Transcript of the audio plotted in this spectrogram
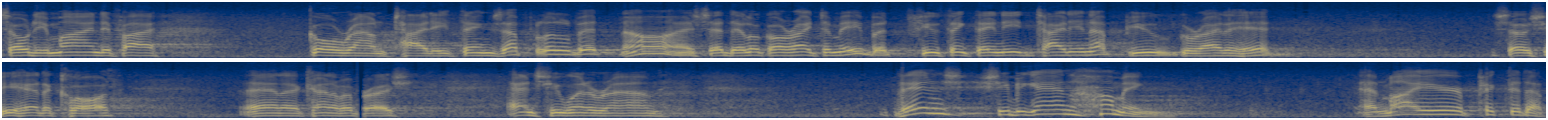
So do you mind if I go around tidy things up a little bit? No, I said they look all right to me, but if you think they need tidying up, you go right ahead. So she had a cloth and a kind of a brush, and she went around. Then she began humming, and my ear picked it up.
